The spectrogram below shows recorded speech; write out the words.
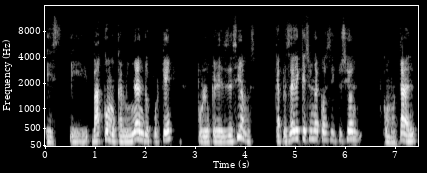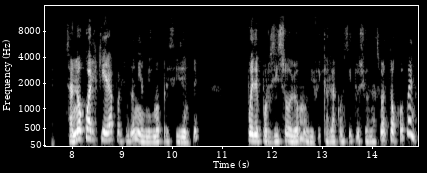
este, va como caminando. ¿Por qué? Por lo que les decíamos, que a pesar de que es una constitución como tal, o sea, no cualquiera, por ejemplo, ni el mismo presidente, puede por sí solo modificar la constitución a su antojo. Bueno,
